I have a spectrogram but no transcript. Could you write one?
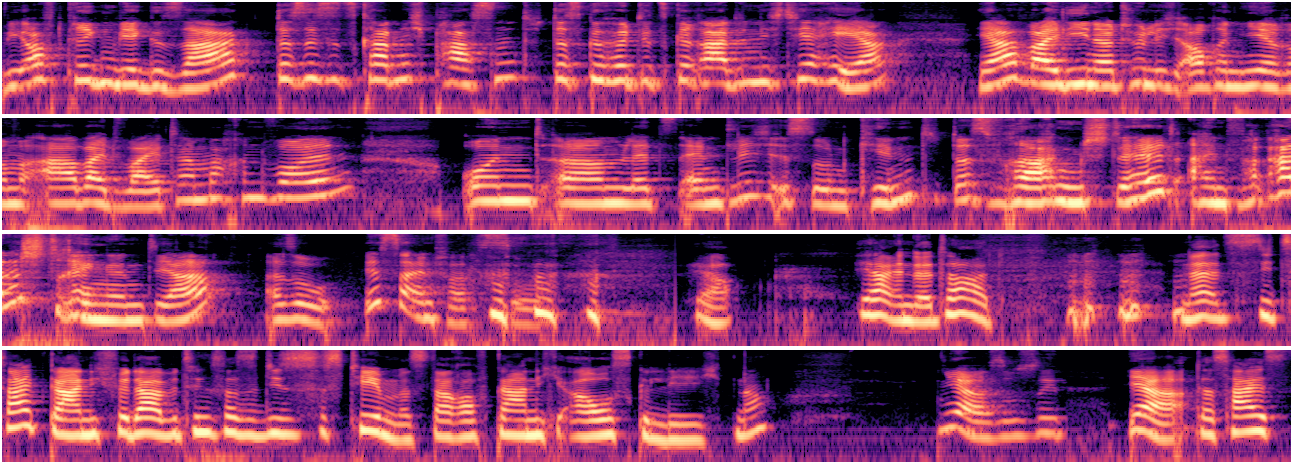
wie oft kriegen wir gesagt, das ist jetzt gerade nicht passend, das gehört jetzt gerade nicht hierher. Ja, weil die natürlich auch in ihrer Arbeit weitermachen wollen. Und ähm, letztendlich ist so ein Kind, das Fragen stellt, einfach anstrengend, ja? Also ist einfach so. ja. Ja, in der Tat. Na, es ist die Zeit gar nicht für da, beziehungsweise dieses System ist darauf gar nicht ausgelegt, ne? Ja, so sieht. Ja. Das heißt,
